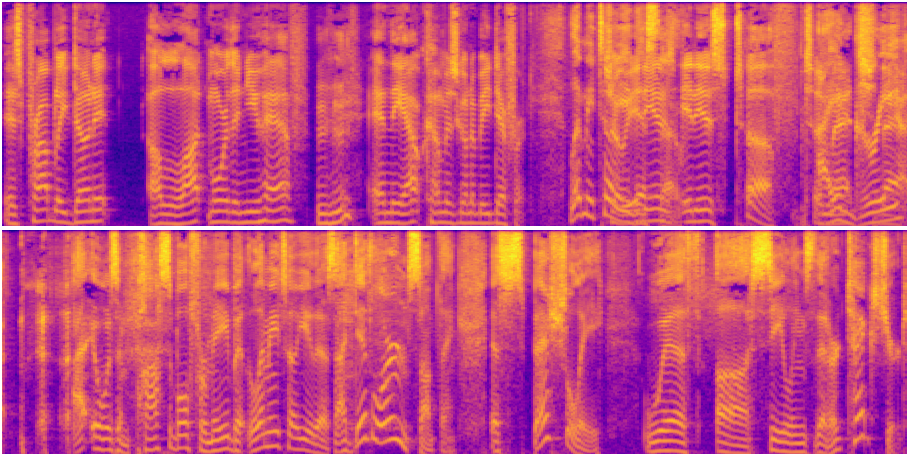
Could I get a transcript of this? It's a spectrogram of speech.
has probably done it a lot more than you have, mm-hmm. and the outcome is going to be different. Let me tell so you it this, is though. it is tough to I match agree. that. I, it was impossible for me, but let me tell you this: I did learn something, especially with uh, ceilings that are textured.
